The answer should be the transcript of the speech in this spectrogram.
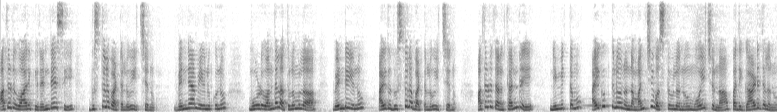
అతడు వారికి రెండేసి దుస్తుల బట్టలు ఇచ్చెను. బెన్యామీనుకును మూడు వందల తులముల వెండియును ఐదు దుస్తుల బట్టలు ఇచ్చెను. అతడు తన తండ్రి నిమిత్తము ఐగుప్తులోనున్న మంచి వస్తువులను మోయిచున్న పది గాడిదలను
